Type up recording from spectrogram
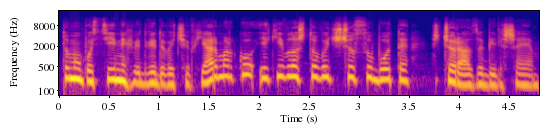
Тому постійних відвідувачів ярмарку, які влаштовують щосуботи, щоразу більшає.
